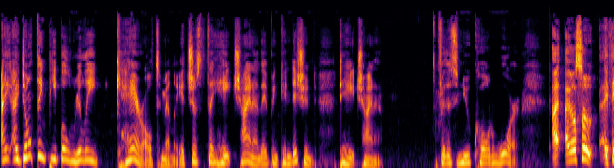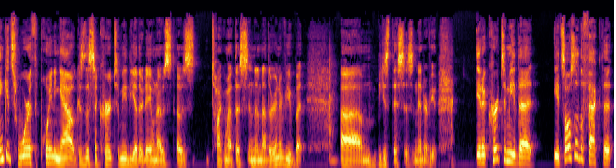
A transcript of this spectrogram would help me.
I, I don't think people really care ultimately. It's just they hate China. They've been conditioned to hate China for this new Cold War. I, also I think it's worth pointing out because this occurred to me the other day when I was I was talking about this in another interview, but um, because this is an interview, it occurred to me that it's also the fact that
